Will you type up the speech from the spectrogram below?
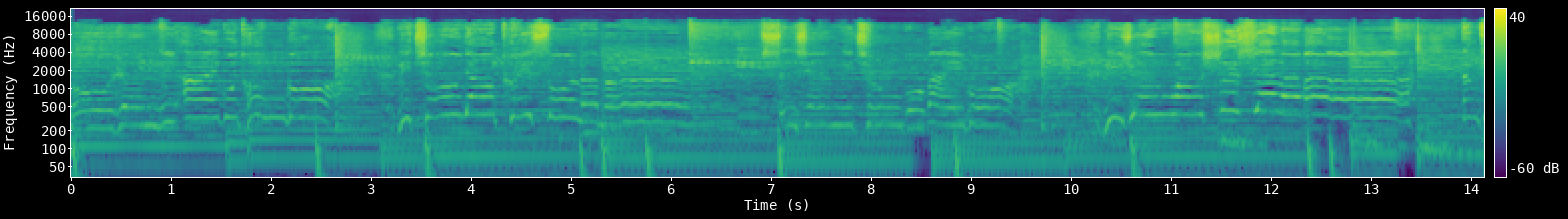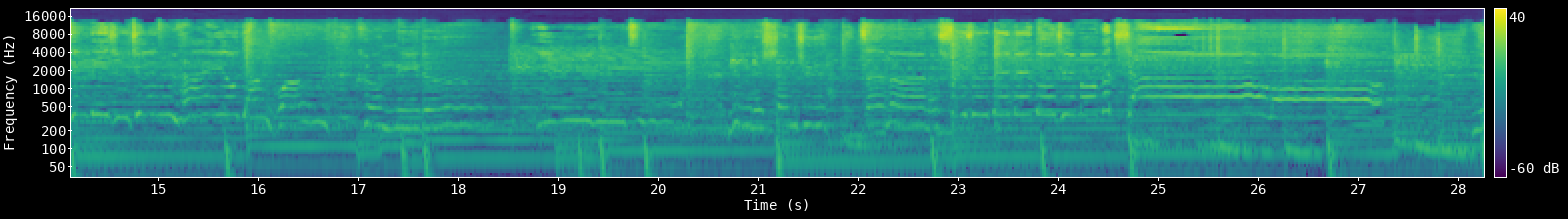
某人你爱过痛过，你。就要退缩了吗？神仙你求过拜过，你愿望实现了吗？你的影子，你的身躯怎么能随随便便躲进某个角落？啊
